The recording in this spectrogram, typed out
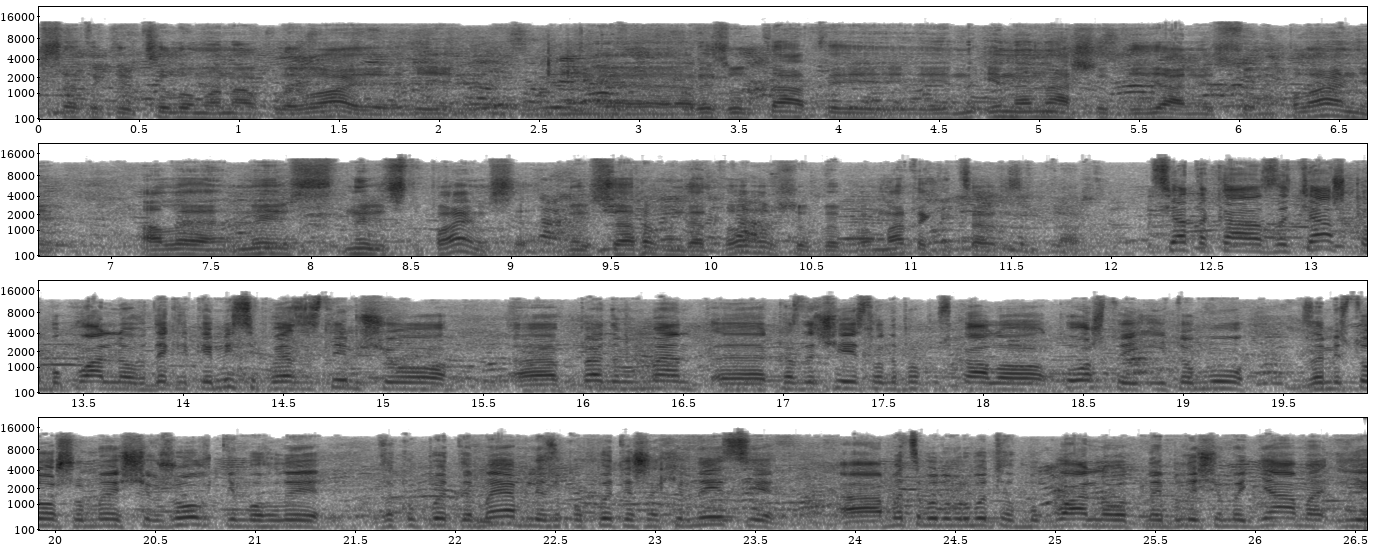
все-таки в цілому вона впливає і е, результати і, і на нашу діяльність в цьому плані. Але ми не відступаємося. Ми все робимо для того, щоб мати кінцевий результат. Ця така затяжка буквально в декілька місяців пов'язана з тим, що е, в певний момент е, казначейство не пропускало кошти, і тому замість того, що ми ще в жовтні могли закупити меблі, закупити шахівниці, е, ми це будемо робити буквально от найближчими днями, і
